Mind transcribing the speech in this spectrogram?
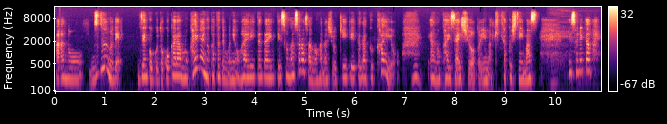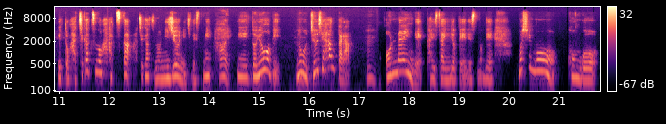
あの、ズームで全国どこからも海外の方でもね、お入りいただいて、そんなそらさんのお話を聞いていただく会を、うん、あの開催しようと今企画しています。でそれが、えっと、8月の20日、8月の20日ですね。はい、えー、土曜日の10時半から、オンラインで開催予定ですので、もしも今後、秘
